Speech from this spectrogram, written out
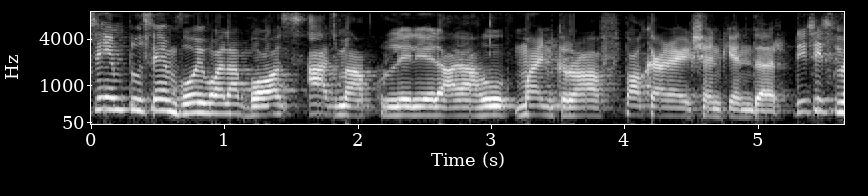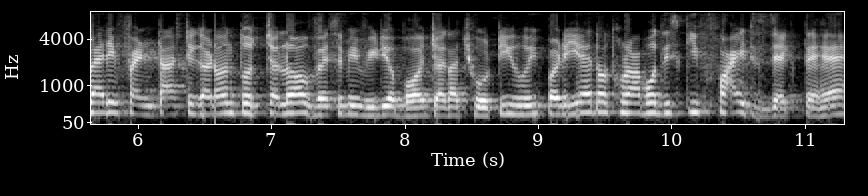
सेम टू सेम वही वाला बॉस आज मैं आपको ले ले आया हूँ माइनक्राफ्ट पॉकेट एडिशन के अंदर। This is very fantastic add-on तो चलो वैसे भी वीडियो बहुत ज़्यादा छोटी हुई पड़ी है तो थोड़ा बहुत इसकी फाइट देखते हैं।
